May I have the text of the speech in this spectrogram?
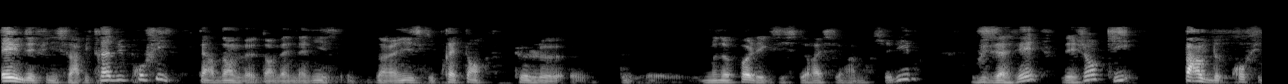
et une définition arbitraire du profit. Car dans, l'analyse, dans l'analyse qui prétend que le, monopole existerait sur un marché libre, vous avez des gens qui parlent de profit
